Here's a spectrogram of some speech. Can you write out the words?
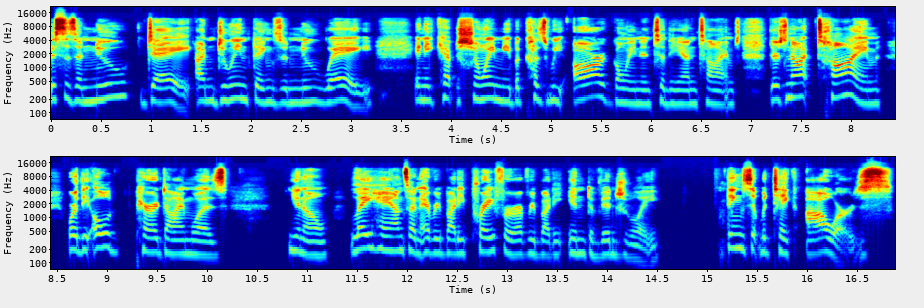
This is a new day. I'm doing things a new way. And he kept showing me because we are going into the end times. There's not time where the old paradigm was, you know, lay hands on everybody, pray for everybody individually. Things that would take hours,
